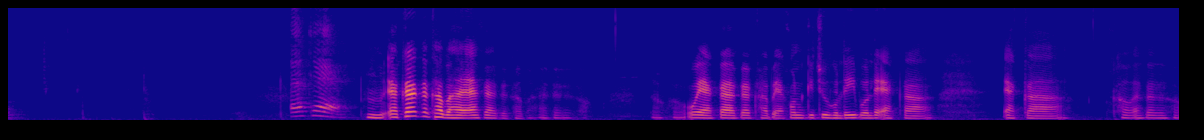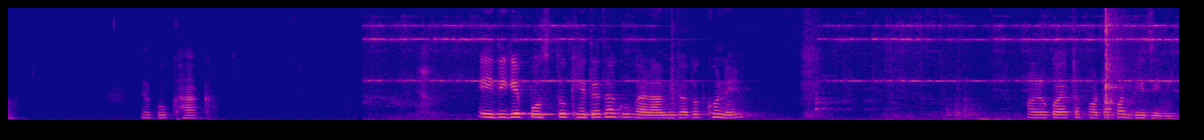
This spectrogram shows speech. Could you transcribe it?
হুম একা একা খাবা? হ্যাঁ একা একা খাবা একা একা খাও। ও একা একা খাবে এখন কিছু হলেই বলে একা একা। খাও একা একা খাও। দেখো খাক। এইদিকে পোস্ত খেতে থাকুক আর আমি ততক্ষণে আরও কয়েকটা ফটাফট ভেজে নিই।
